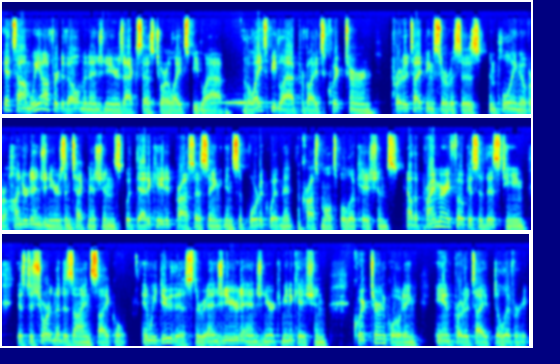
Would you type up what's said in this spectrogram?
Yeah, Tom, we offer development engineers access to our Lightspeed Lab. The Lightspeed Lab provides quick turn prototyping services, employing over 100 engineers and technicians with dedicated processing and support equipment across multiple locations. Now, the primary focus of this team is to shorten the design cycle. And we do this through engineer to engineer communication, quick turn quoting, and prototype delivery.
